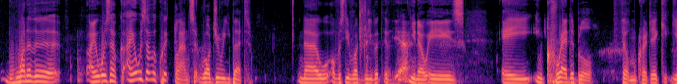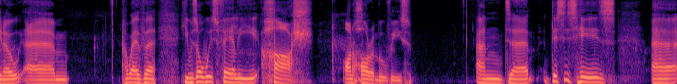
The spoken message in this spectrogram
one of the, I always have, I always have a quick glance at Roger Ebert. Now, obviously, Roger Ebert, Yeah. you know, is a incredible film critic. You know, um, however, he was always fairly harsh on horror movies and uh, this is his uh,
